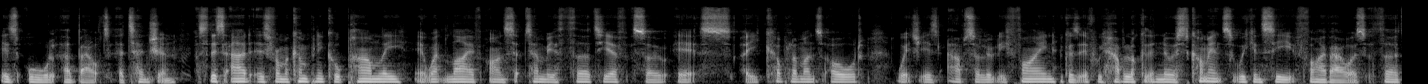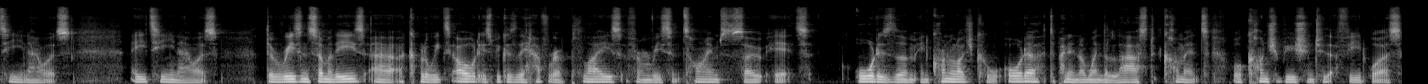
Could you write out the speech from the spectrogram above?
is all about attention. So this ad is from a company called Palmly. It went live on September 30th, so it's a couple of months old, which is absolutely fine because if we have a look at the newest comments, we can see 5 hours, 13 hours, 18 hours. The reason some of these are a couple of weeks old is because they have replies from recent times, so it orders them in chronological order depending on when the last comment or contribution to that feed was.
